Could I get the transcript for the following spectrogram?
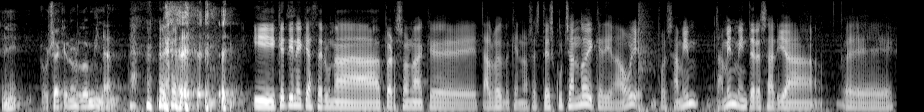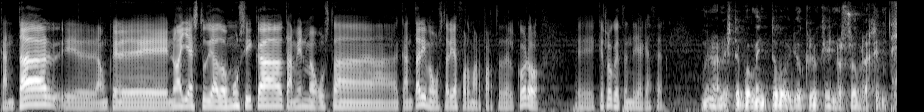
¿eh? o sea que nos dominan. ¿Y qué tiene que hacer una persona que tal vez que nos esté escuchando y que diga, oye, pues a mí también me interesaría eh, cantar, eh, aunque no haya estudiado música, también me gusta cantar y me gustaría formar parte del coro? Eh, ¿Qué es lo que tendría que hacer? Bueno, en este momento yo creo que nos sobra gente.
